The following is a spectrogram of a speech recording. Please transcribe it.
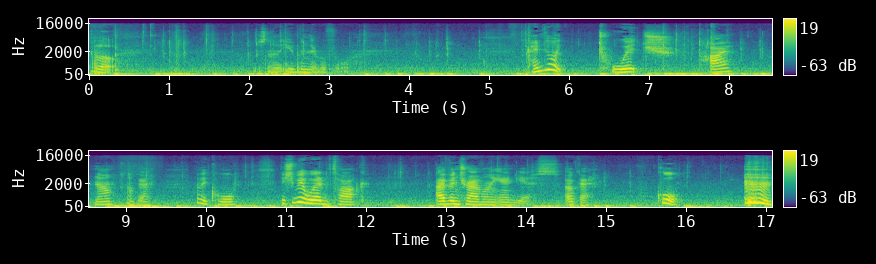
Hello. Just know that you've been there before. Can I do like Twitch hi? No? Okay. That'd be cool. There should be a way to talk. I've been traveling and yes. Okay. Cool. Wait,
